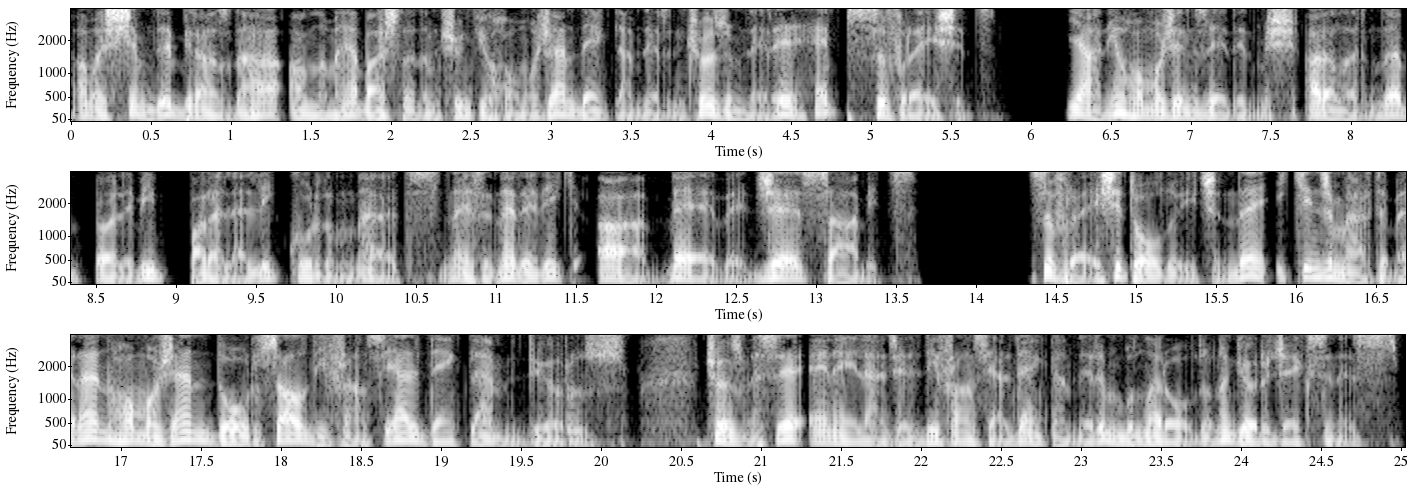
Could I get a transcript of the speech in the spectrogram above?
Ama şimdi biraz daha anlamaya başladım çünkü homojen denklemlerin çözümleri hep sıfıra eşit. Yani homojenize edilmiş. Aralarında böyle bir paralellik kurdum. Evet, neyse ne dedik? a, b ve c sabit. Sıfıra eşit olduğu için de ikinci mertebeden homojen doğrusal diferansiyel denklem diyoruz. Çözmesi en eğlenceli diferansiyel denklemlerin bunlar olduğunu göreceksiniz.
